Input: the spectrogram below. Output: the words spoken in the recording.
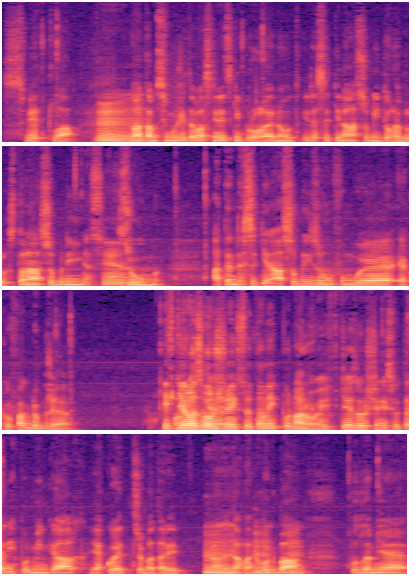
světla. Mm. No a tam si můžete vlastně vždycky prohlédnout i desetinásobný, tohle byl stonásobný Jasně. zoom. A ten desetinásobný zoom funguje jako fakt dobře. I v těch vlastně, zhoršených světelných podmínkách. Ano, i v těch zhoršených světelných podmínkách, jako je třeba tady právě mm, tahle mm, chodba, mm. podle mě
